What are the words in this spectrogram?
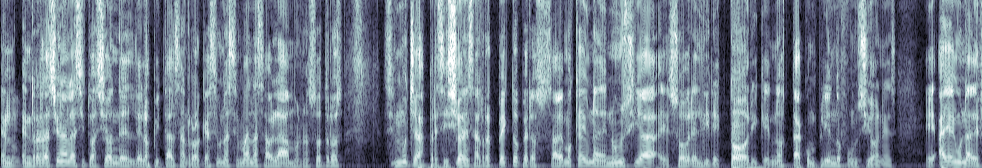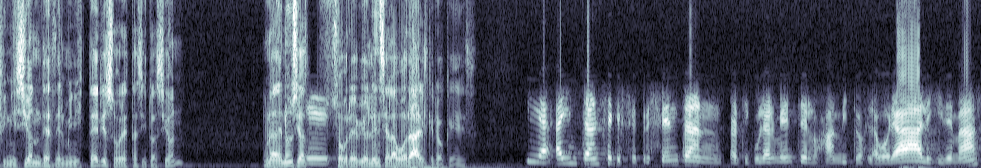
en, relación a la situación del, del Hospital San Roque, hace unas semanas hablábamos nosotros sin muchas precisiones al respecto, pero sabemos que hay una denuncia sobre el director y que no está cumpliendo funciones. Eh, ¿Hay alguna definición desde el Ministerio sobre esta situación? Una denuncia eh, sobre violencia laboral, creo que es. Sí, hay instancias que se presentan particularmente en los ámbitos laborales y demás.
